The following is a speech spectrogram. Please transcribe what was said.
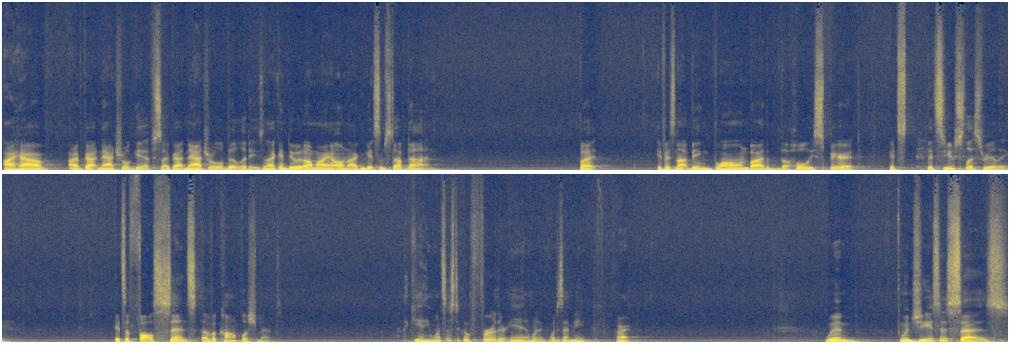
I have I've got natural gifts, I've got natural abilities, and I can do it on my own. I can get some stuff done. But if it's not being blown by the, the Holy Spirit, it's, it's useless, really. It's a false sense of accomplishment. Again, he wants us to go further in. What, what does that mean? All right. When, when Jesus says,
